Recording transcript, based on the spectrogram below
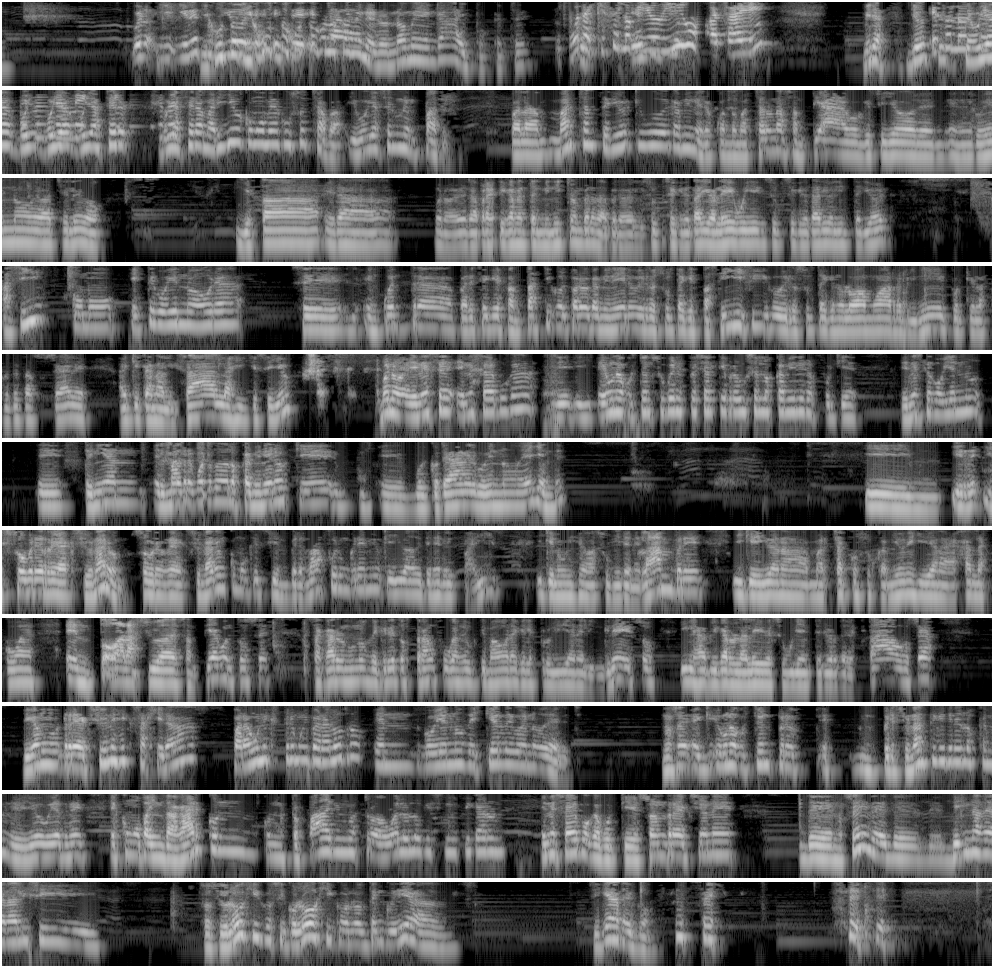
Bueno, y, en ese y justo, y justo, justo con los camioneros, no me vengáis, pues, ¿cachai? Bueno, es que eso es lo que yo digo, ¿cachai? Mira, yo te, te, voy a voy, voy a voy a hacer voy a hacer amarillo como me acusó Chapa y voy a hacer un empate. Para la marcha anterior que hubo de camioneros, cuando marcharon a Santiago, qué sé yo, en, el gobierno de Bachelet y estaba, era bueno, era prácticamente el ministro en verdad, pero el subsecretario Alewi, subsecretario del Interior. Así como este gobierno ahora se encuentra, parece que es fantástico el paro de camioneros y resulta que es pacífico y resulta que no lo vamos a reprimir porque las protestas sociales hay que canalizarlas y qué sé yo. Bueno, en ese en esa época es una cuestión súper especial que producen los camioneros porque en ese gobierno eh, tenían el mal recuerdo de los camioneros que eh, boicoteaban el gobierno de Allende. Y, y, sobre reaccionaron, sobre reaccionaron como que si en verdad fuera un gremio que iba a detener el país y que no iba a asumir en el hambre y que iban a marchar con sus camiones y iban a dejar la escoba en toda la ciudad de Santiago, entonces sacaron unos decretos tránsfugas de última hora que les prohibían el ingreso y les aplicaron la ley de seguridad interior del Estado, o sea, digamos, reacciones exageradas para un extremo y para el otro en gobiernos de izquierda y gobiernos de derecha. No sé, es una cuestión pero impresionante que tienen los camioneros. Yo voy a tener, es como para indagar con, con nuestros padres y nuestros abuelos lo que significaron en esa época, porque son reacciones de, no sé, de, dignas de análisis sociológico, psicológico, no tengo idea, psiquiátrico.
